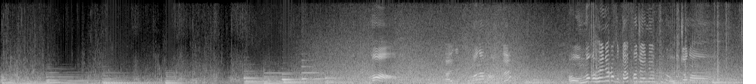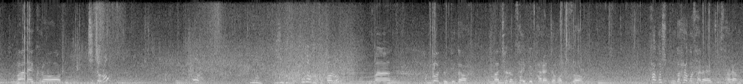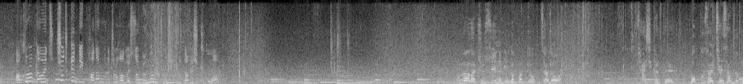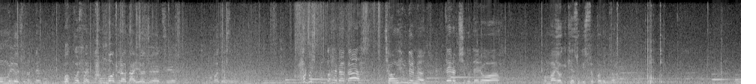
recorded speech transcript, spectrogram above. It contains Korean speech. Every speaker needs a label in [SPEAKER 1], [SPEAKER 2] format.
[SPEAKER 1] 엄마, 나 이거 그만하면 안 돼? 아, 엄마가 해녀라고 딸까지 해낼 필요는 없잖아.
[SPEAKER 2] 그만해, 그럼.
[SPEAKER 1] 진짜로? 어, 이거 무슨 그꾸가 그렇게 빨라?
[SPEAKER 2] 엄마, 한 번도 네가 엄마처럼 살길 바란 적 없어. 하고 싶은 거 하고 살아야지 사람이.
[SPEAKER 1] 아 그럼 나 왜 추워 죽겠는데 이 바닷물에 들어가고 있어? 맨날 왜뭐 이런 거 따게 시키고?
[SPEAKER 2] 엄마가 줄 수 있는 게 이것밖에 없잖아. 자식한테 먹고 살 재산도 못 물려주는데 먹고 살 방법이라도 알려줘야지 부모가 돼서. 하고 싶은 거 하다가 정 힘들면 때려치고 내려와. 엄마 여기 계속 있을 거니까 Thank you.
